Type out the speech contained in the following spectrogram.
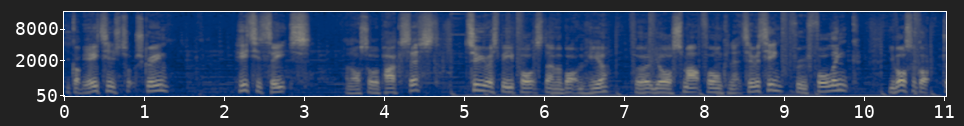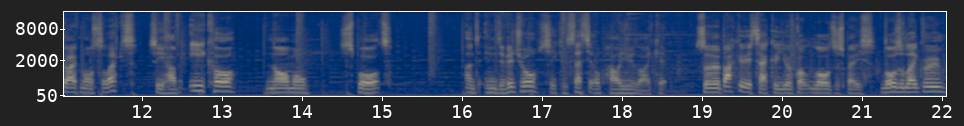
You've got the 8 inch touchscreen, heated seats, and also a park assist. Two USB ports down the bottom here for your smartphone connectivity through Full Link. You've also got drive mode select, so you have eco, normal, sport and individual, so you can set it up how you like it. So in the back of the Ateca you've got loads of space, loads of leg room,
